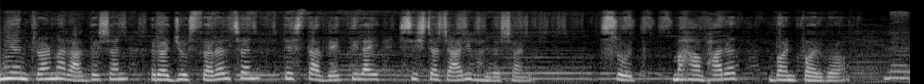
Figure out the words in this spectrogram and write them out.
नियन्त्रणमा राख्दछन् र जो सरल छन् त्यस्ता व्यक्तिलाई शिष्टाचारी भन्दछन्। स्रोत महाभारत वन पर्व। न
